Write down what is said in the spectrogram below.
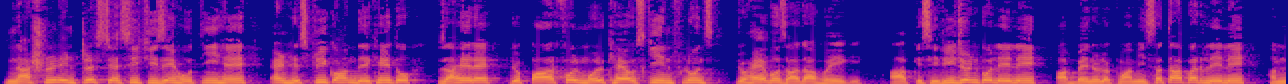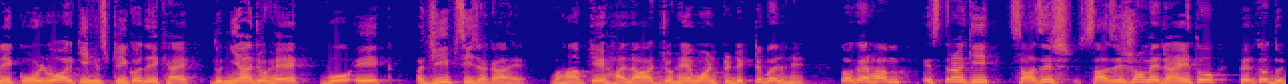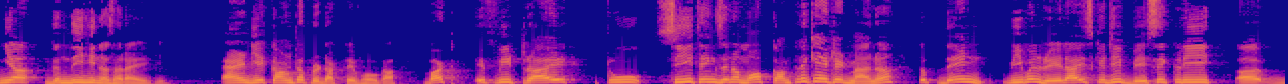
نیشنل انٹرسٹ جیسی چیزیں ہوتی ہیں اینڈ ہسٹری کو ہم دیکھیں تو ظاہر ہے جو پاورفل ملک ہے اس کی انفلوئنس جو ہے وہ زیادہ ہوئے گی آپ کسی ریجن کو لے لیں آپ بین الاقوامی سطح پر لے لیں ہم نے کولڈ وار کی ہسٹری کو دیکھا ہے دنیا جو ہے وہ ایک عجیب سی جگہ ہے وہاں کے حالات جو ہیں وہ انپرڈکٹیبل ہیں تو اگر ہم اس طرح کی سازش سازشوں میں جائیں تو پھر تو دنیا گندی ہی نظر آئے گی اینڈ یہ کاؤنٹر پروڈکٹیو ہوگا but if we try to see things in a more complicated manner تو دین وی ول ریئلائز کہ جی بیسکلی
